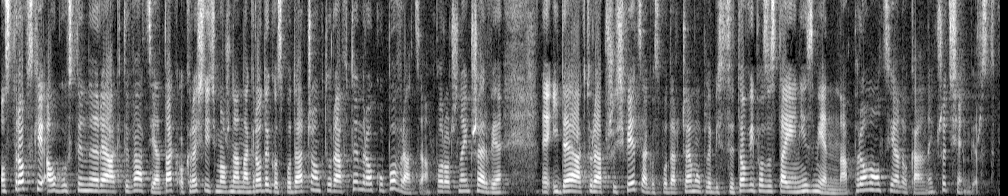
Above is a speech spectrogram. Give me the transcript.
Ostrowskie Augustyny Reaktywacja, tak określić można nagrodę gospodarczą, która w tym roku powraca po rocznej przerwie. Idea, która przyświeca gospodarczemu plebiscytowi pozostaje niezmienna. Promocja lokalnych przedsiębiorstw.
